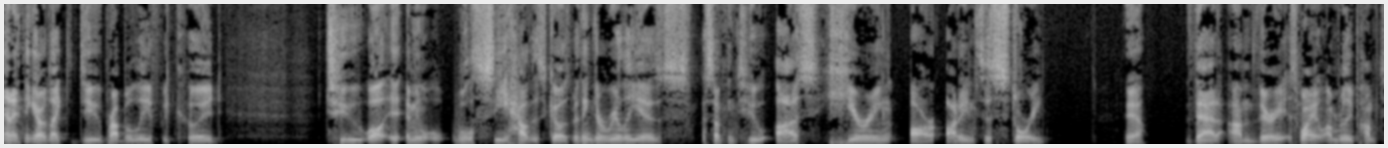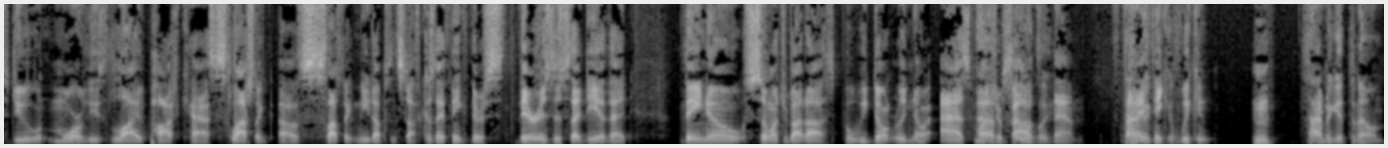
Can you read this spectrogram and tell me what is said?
and I think I would like to do probably if we could. To well, I mean, we'll- see how this goes, but I think there really is something to us hearing our audience's story. Yeah. that I'm very. It's why I'm really pumped to do more of these live podcasts slash like uh, slash like meetups and stuff because I think there's there is this idea that they know so much about us, but we don't really know as much Absolutely. about them. And I think if we can it's time to get to know them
